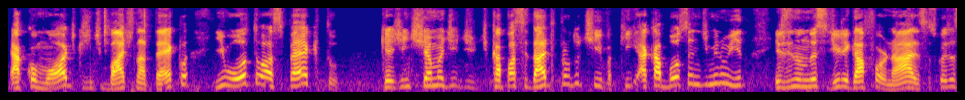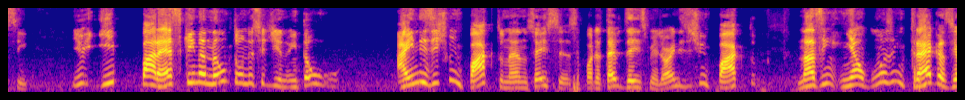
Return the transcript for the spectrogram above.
é a commodity, que a gente bate na tecla, e o outro aspecto que a gente chama de, de, de, capacidade produtiva, que acabou sendo diminuído. Eles ainda não decidiram ligar a fornalha, essas coisas assim. E, e parece que ainda não estão decidindo. Então, ainda existe um impacto, né? Não sei se você pode até dizer isso melhor, ainda existe um impacto nas, em, algumas entregas de,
